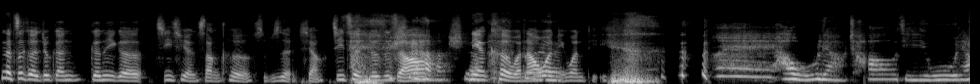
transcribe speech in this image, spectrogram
那这个就跟跟那个机器人上课是不是很像？机器人就是只 要念课文，然后问你问题。对，好无聊，超级无聊。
